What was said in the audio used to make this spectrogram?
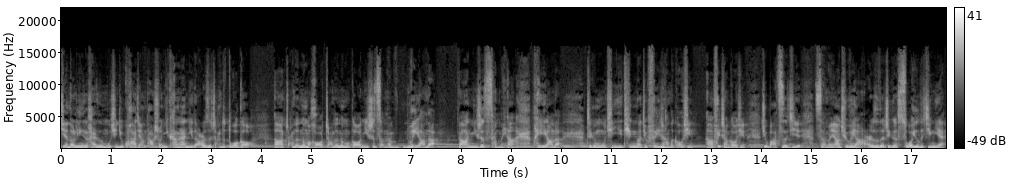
见到另一个孩子的母亲就夸奖他说：“你看看你的儿子长得多高啊，长得那么好，长得那么高，你是怎么喂养的？”啊，你是怎么样培养的？这个母亲一听呢，就非常的高兴啊，非常高兴，就把自己怎么样去喂养儿子的这个所有的经验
